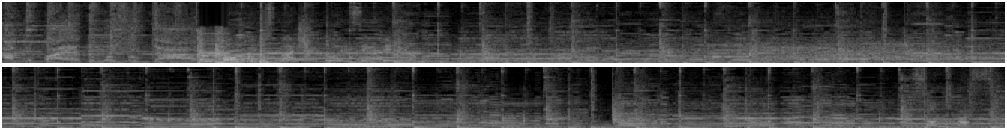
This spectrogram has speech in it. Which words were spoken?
A culpa é do Bolsonaro. Um pouco dos bastidores em Pernambuco. Só no passinho.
